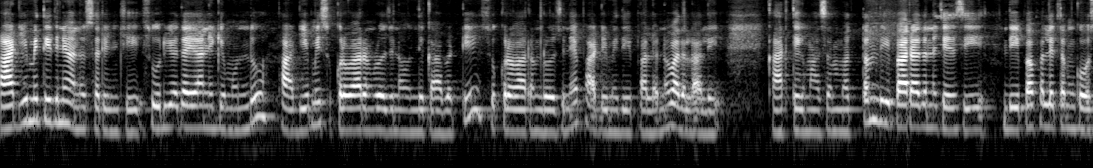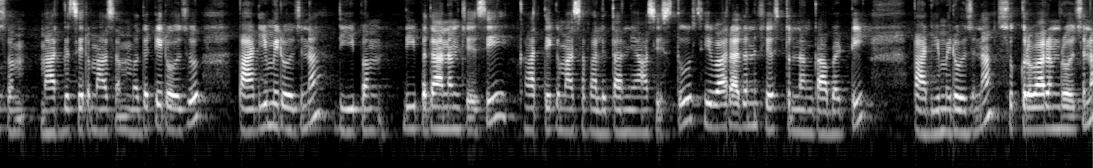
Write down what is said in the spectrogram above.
పాడ్యమి తిథిని అనుసరించి సూర్యోదయానికి ముందు పాడ్యమి శుక్రవారం రోజున ఉంది కాబట్టి శుక్రవారం రోజునే పాడ్యమి దీపాలను వదలాలి. కార్తీక మాసం మొత్తం దీపారాధన చేసి దీప ఫలితం కోసం మార్గశిర మాసం మొదటి రోజు పాడ్యమి రోజున దీపం దీపదానం చేసి కార్తీక మాస ఫలితాన్ని ఆశిస్తూ శివారాధన చేస్తున్నాం కాబట్టి పాడ్యమి రోజున శుక్రవారం రోజున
